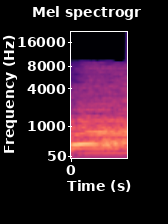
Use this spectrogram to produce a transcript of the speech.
Ooh.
